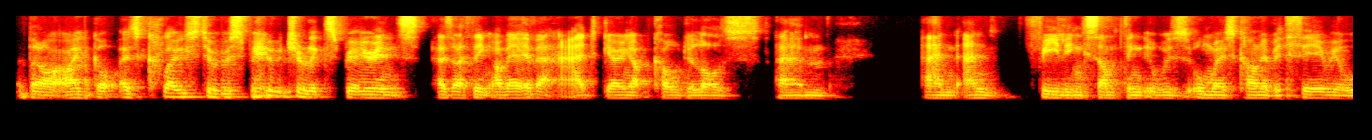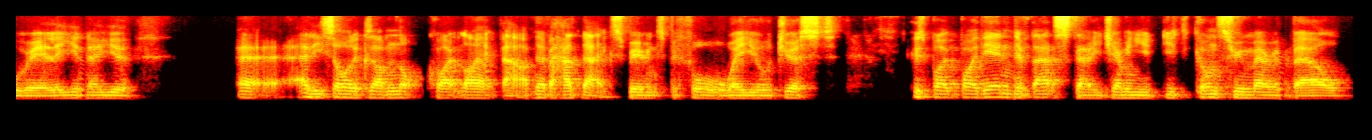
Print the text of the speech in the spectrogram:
but I, got as close to a spiritual experience as I think I've ever had going up Col de Loze, um, and and feeling something that was almost kind of ethereal. Really, you know, you. Uh, and it's odd because I'm not quite like that. I've never had that experience before, where you're just because by, by the end of that stage, I mean, you, you'd gone through Meribel,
